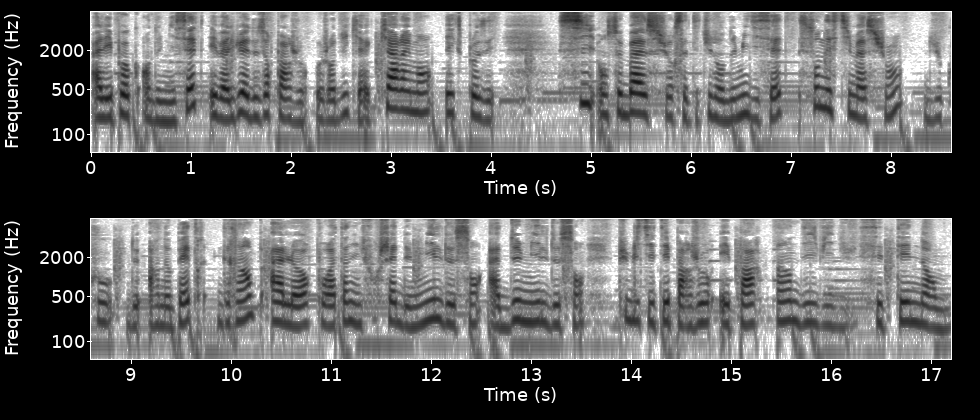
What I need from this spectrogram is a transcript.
À l'époque, en 2007, évalué à 2 heures par jour, aujourd'hui qui a carrément explosé. Si on se base sur cette étude en 2017, son estimation, du coup, de Arnaud Petre, grimpe alors pour atteindre une fourchette de 1200 à 2200 publicités par jour et par individu. C'est énorme.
